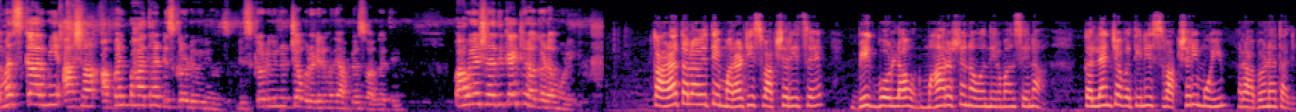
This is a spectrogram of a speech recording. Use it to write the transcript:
नमस्कार मी आशा. आपण पाहत आहात डिस्कवरी न्यूज डिस्कवरी न्यूजच्या बुलेटिनमध्ये आपलं स्वागत आहे. पाहूया शहरातील काही ठळक घडामोडी. काळा तलाव येथे मराठी स्वाक्षरीचे बिग बोर्ड लावून महाराष्ट्र नवनिर्माण सेना कल्याणच्या वतीने स्वाक्षरी मोहीम राबवण्यात आली.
